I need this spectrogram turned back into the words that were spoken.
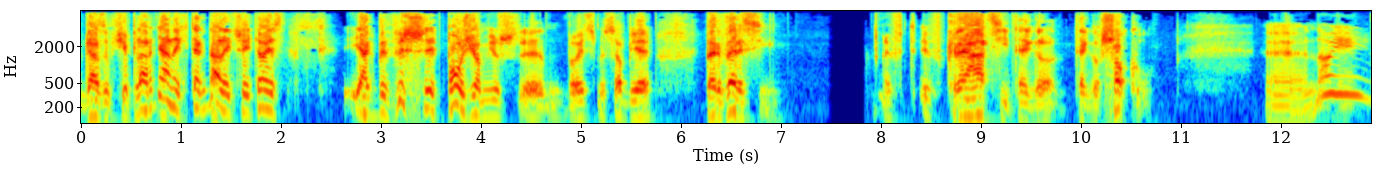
gazów cieplarnianych i tak dalej, czyli to jest jakby wyższy poziom już, e, powiedzmy sobie, perwersji w, w kreacji tego, tego szoku. E, no i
